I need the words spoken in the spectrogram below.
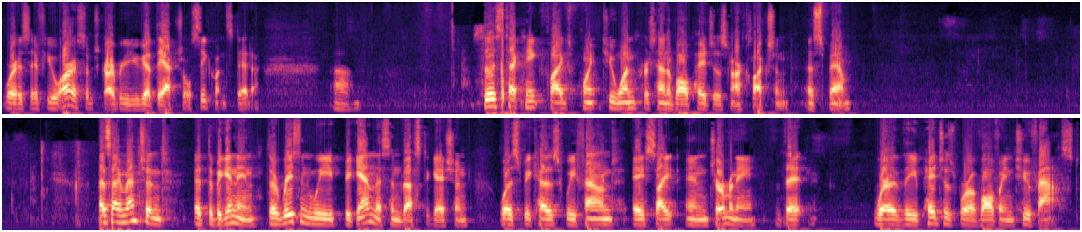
Whereas if you are a subscriber, you get the actual sequence data. Um, so this technique flags 0.21% of all pages in our collection as spam. As I mentioned at the beginning, the reason we began this investigation was because we found a site in Germany that where the pages were evolving too fast.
